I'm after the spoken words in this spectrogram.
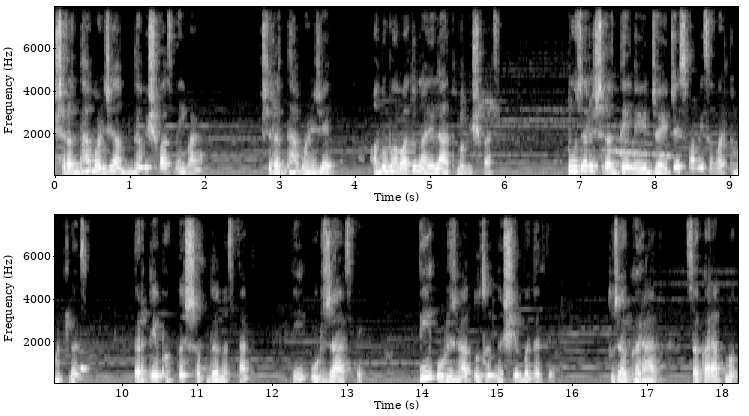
श्रद्धा म्हणजे अंधविश्वास नाही बाळा. श्रद्धा म्हणजे अनुभवातून आलेला आत्मविश्वास. तू जर श्रद्धेने जय जय स्वामी समर्थ म्हटलंस तर ते फक्त शब्द नसतात ती ऊर्जा असते. ती ऊर्जा तुझं नशीब बदलते. तुझ्या घरात सकारात्मक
